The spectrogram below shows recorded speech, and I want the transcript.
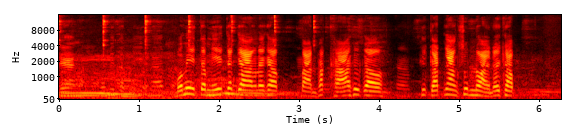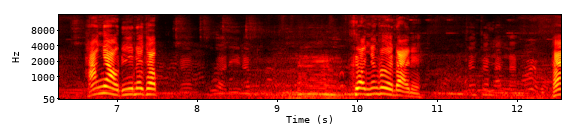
แดงบ่มีตำหนิครับ บ่มีตำหนิจักอย่างนะครับบ้านพักขาคือเก่าพิกัดย่างซุ่มหน่อยนะครับ หางยาวดีนะครับทั่วดีครับเครื่องยังเฮินได้นี่ ตั้งแต่นั้นหลังฮะ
